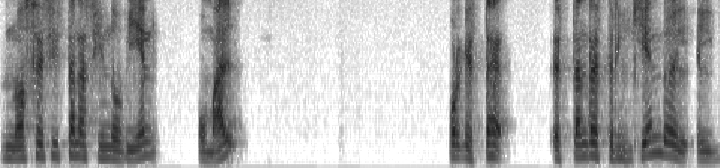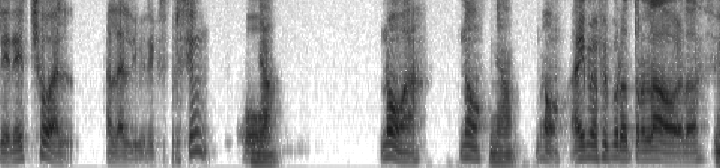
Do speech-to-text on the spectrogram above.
no sé si están haciendo bien o mal, porque está, están restringiendo el, derecho al, a la libre expresión. no. No, ah, no. No. No, ahí me fui por otro lado, ¿verdad? Sí,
